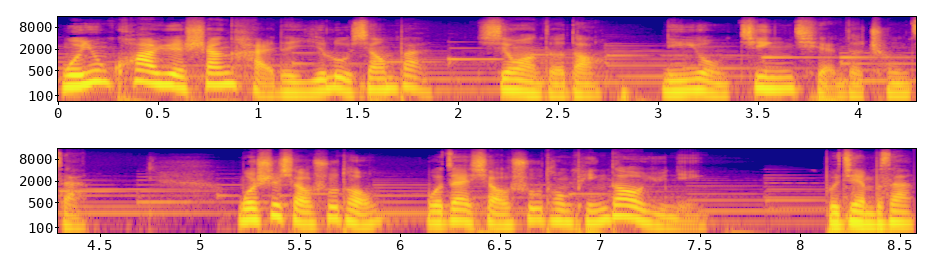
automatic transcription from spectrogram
我用跨越山海的一路相伴，希望得到您用金钱的称赞。我是小书童，我在小书童频道与您不见不散。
